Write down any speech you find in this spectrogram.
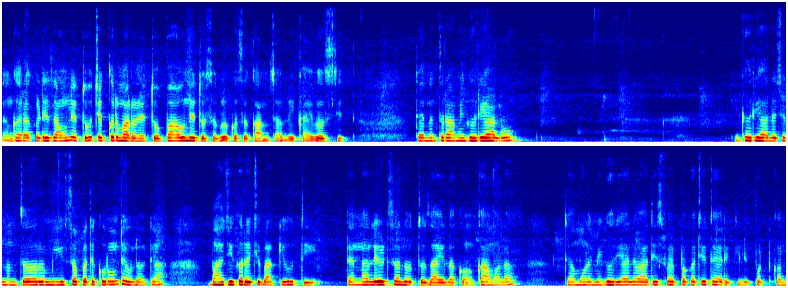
घराकडे जाऊन येतो चक्कर मारून येतो पाहून येतो सगळं कसं काम चालू आहे काय व्यवस्थित. त्यानंतर आम्ही घरी आलो. घरी आल्याच्यानंतर मी चपात्या करून ठेवल्या होत्या. भाजी करायची बाकी होती. त्यांना लेट झालं होतं जायला क कामाला. त्यामुळे मी घरी आल्यावर आधी स्वयंपाकाची तयारी केली पटकन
